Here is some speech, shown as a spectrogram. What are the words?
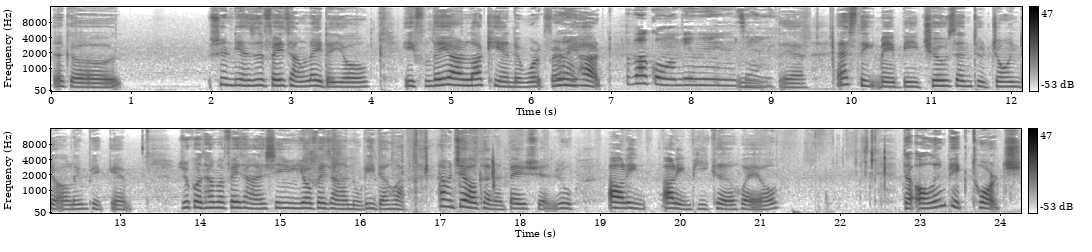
那个训练是非常累的哟。If they are lucky and work very 嗯 hard，爸爸国王变变这样嗯，，对呀、athlete may be chosen to join the Olympic game。如果他们非常的幸运又非常的努力的话，他们就有可能被选入奥林奥林匹克会哦。The Olympic torch.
